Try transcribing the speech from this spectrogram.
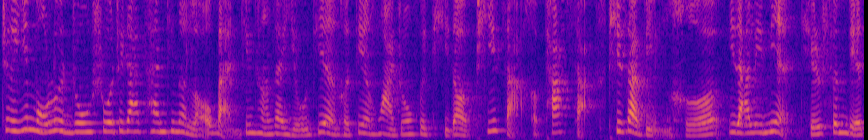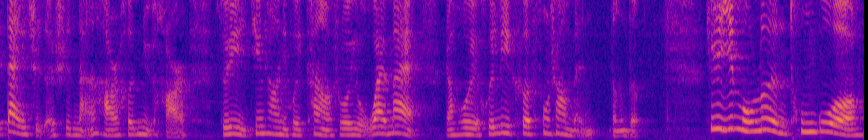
这个阴谋论中说，这家餐厅的老板经常在邮件和电话中会提到披萨和 pasta，披萨饼和意大利面，其实分别代指的是男孩和女孩，所以经常你会看到说有外卖，然后也会立刻送上门等等。这些阴谋论通过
